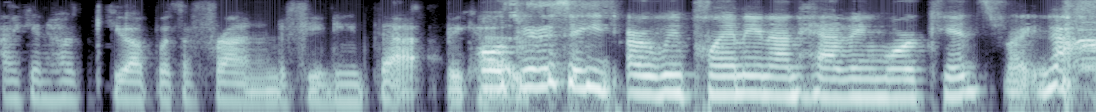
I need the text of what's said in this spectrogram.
I can hook you up with a friend if you need that Because I was going to say, are we planning on having more kids right now?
